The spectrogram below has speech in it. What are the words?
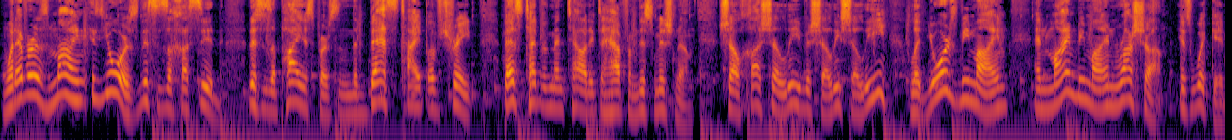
Whatever is mine is yours. This is a chasid. This is a pious person. The best type of trait, best type of mentality to have from this Mishnah. Shalcha shali v'shali shali. Let yours be mine and mine be mine. Rasha is wicked.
